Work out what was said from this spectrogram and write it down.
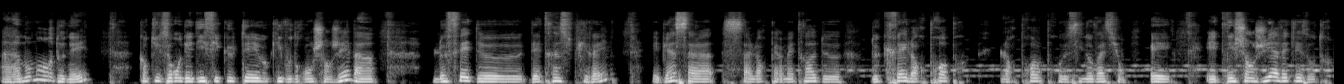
à un moment donné, quand ils auront des difficultés ou qu'ils voudront changer, ben le fait d'être inspiré, eh bien ça ça leur permettra de créer leurs propres leurs propres innovations et et d'échanger avec les autres.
